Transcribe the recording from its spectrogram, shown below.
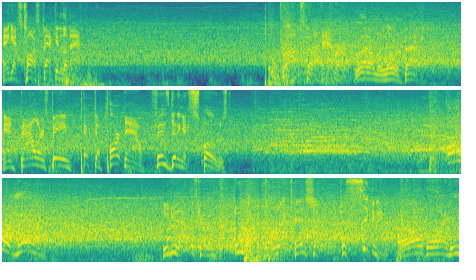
And gets tossed back into the mat. Drops the hammer. Right on the lower back. And Balor's being picked apart now. Finn's getting exposed. He knew that was coming. Ooh, a direct headshot. Just sickening. Oh, boy, he's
